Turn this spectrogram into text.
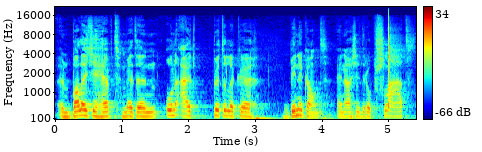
een balletje hebt met een onuitputtelijke binnenkant. En als je erop slaat,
